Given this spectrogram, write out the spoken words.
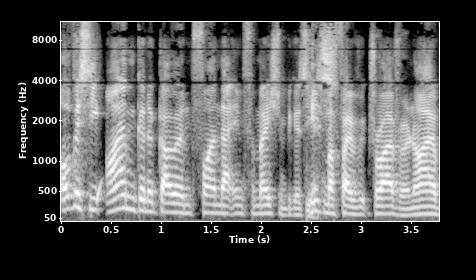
obviously, I'm going to go and find that information because he's yes. my favorite driver, and I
